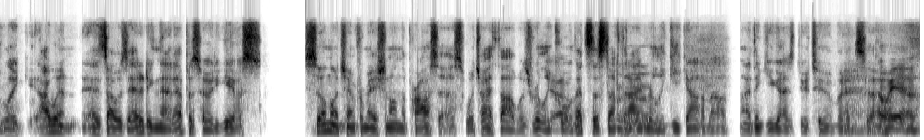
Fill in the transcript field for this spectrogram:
like I went as I was editing that episode, he gave us so much information on the process, which I thought was really Yeah. cool. That's the stuff that I Mhm. really geek out about. I think you guys do too. But it's uh, oh yeah.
